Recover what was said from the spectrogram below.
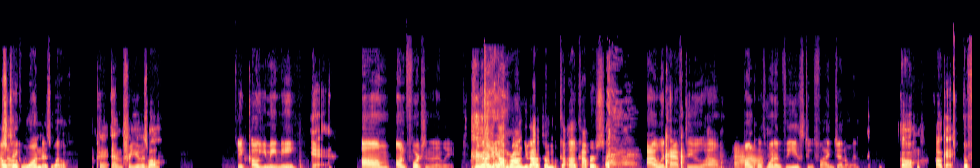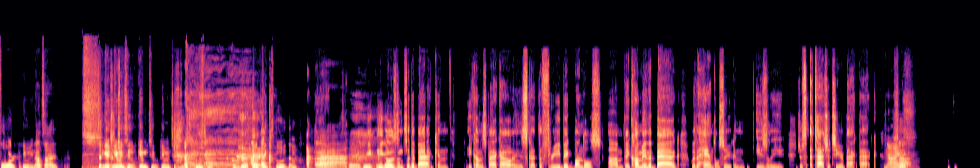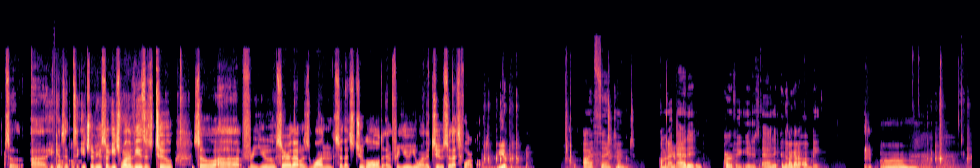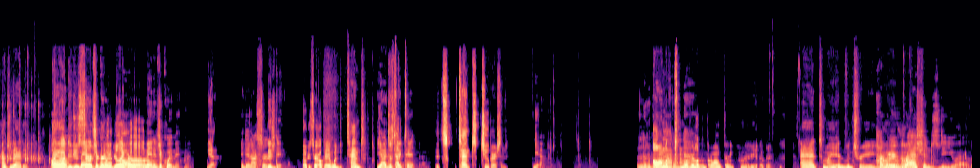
I will So- take one as well. Okay, and for you as well. Oh, you mean me? Yeah. Um, unfortunately, You got, you got bronze. You got some uh, coppers. I would have to um bunk with one of these two fine gentlemen. oh, okay. The floor? You mean outside? So, give, give me two. Give me two. Give me two. Give me two. I will take two of them. Alright. he, he goes into the back and he comes back out and he's got the three big bundles. Um, they come in a bag with a handle so you can easily just attach it to your backpack. Nice. So uh, he gives it to each of you. So each one of these is two. So uh, for you, sir, that was one. So that's two gold. And for you, you wanted two. So that's four gold. Yep. I thank you. I'm gonna You're add it. Perfect. It is added, and then I gotta update. Um, how'd you add it? Oh, yeah, Um, did you manage search it or did you do like um, uh? manage equipment? Yeah. And then I searched it. oh, you okay, what tent? Yeah, I just typed tent. It's tent, two person. Yeah. A little bit. Oh, I'm louder looking. I'm over looking at the wrong thing. I'm an idiot. Okay. Add to my inventory. How All many right, um, rations do you have?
